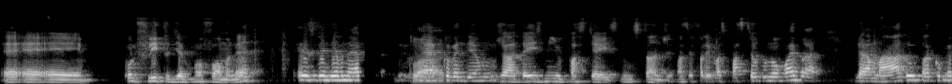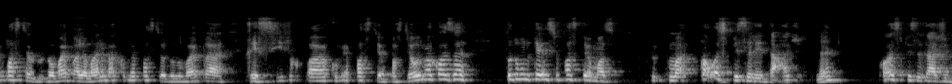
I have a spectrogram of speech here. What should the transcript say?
é, é, é, conflito de alguma forma, né? Eles venderam na época, claro. na época venderam já 10 mil pastéis no stand, mas eu falei, mas pastel do não vai para Gramado para comer pastel, não vai para Alemanha para comer pastel, não vai para Recife para comer pastel. Pastel é uma coisa, todo mundo tem seu pastel, mas uma, qual a especialidade, né? Qual a especialidade?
